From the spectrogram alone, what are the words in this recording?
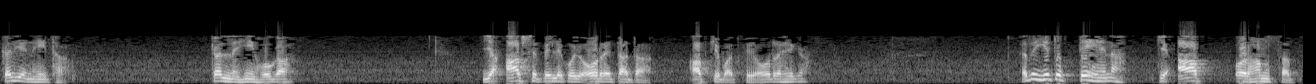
کل یہ نہیں تھا۔ کل نہیں ہوگا۔ یا آپ سے پہلے کوئی اور رہتا تھا، آپ کے بعد کوئی اور رہے گا۔ ارے یہ تو طے ہے نا کہ آپ اور ہم سب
